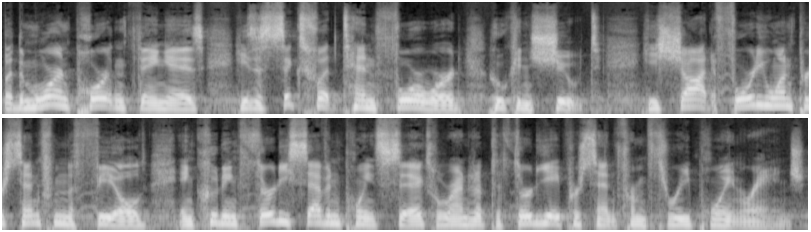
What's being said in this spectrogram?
But the more important thing is he's a six foot 10 forward who can shoot. He shot 41% from the field, including 37.6. We'll round it up to 38% from three point range.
